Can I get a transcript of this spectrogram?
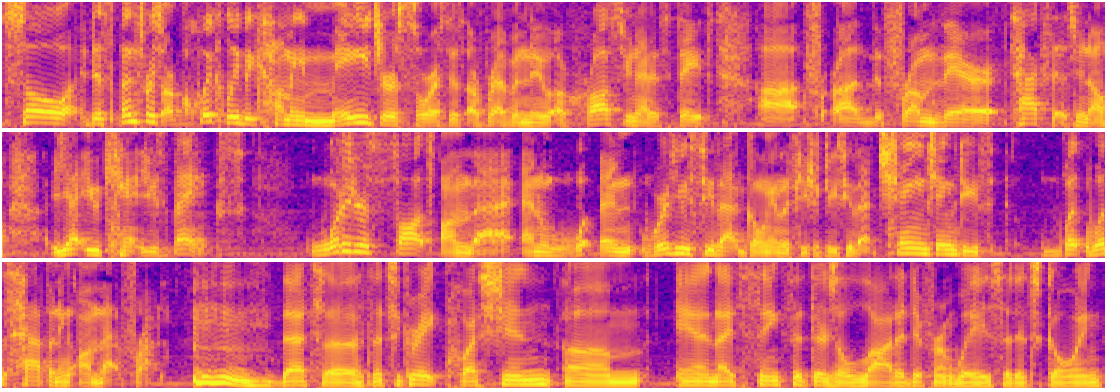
So dispensaries are quickly becoming major sources of revenue across the United States uh, fr- uh, from their taxes. You know, yet you can't use banks. What are your thoughts on that, and wh- and where do you see that going in the future? Do you see that changing? Do you th- what, what's happening on that front? That's a that's a great question, um, and I think that there's a lot of different ways that it's going.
